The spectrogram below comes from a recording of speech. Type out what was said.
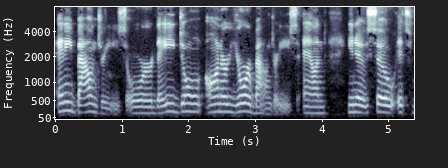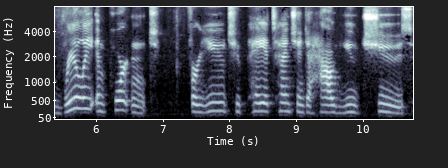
any boundaries or they don't honor your boundaries. And, you know, so it's really important for you to pay attention to how you choose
